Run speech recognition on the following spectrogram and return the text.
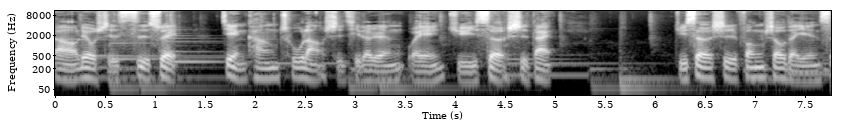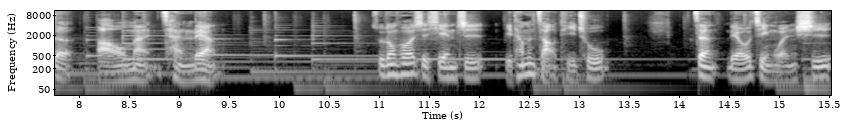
到六十四岁健康初老时期的人为橘色世代。橘色是丰收的颜色，饱满灿亮。苏东坡是先知，比他们早提出赠刘景文诗：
